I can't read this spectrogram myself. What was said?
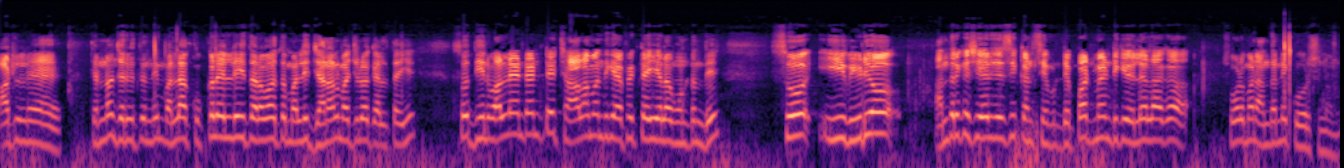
వాటిని తినడం జరుగుతుంది. మళ్ళీ ఆ కుక్కలు వెళ్ళి తర్వాత మళ్ళీ జనాల మధ్యలోకి వెళ్తాయి. సో దీనివల్ల ఏంటంటే చాలామందికి ఎఫెక్ట్ అయ్యేలా ఉంటుంది. సో ఈ వీడియో అందరికీ షేర్ చేసి కన్స్యూమర్ డిపార్ట్మెంట్కి వెళ్ళేలాగా చూడమని అందరినీ కోరుచున్నాము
